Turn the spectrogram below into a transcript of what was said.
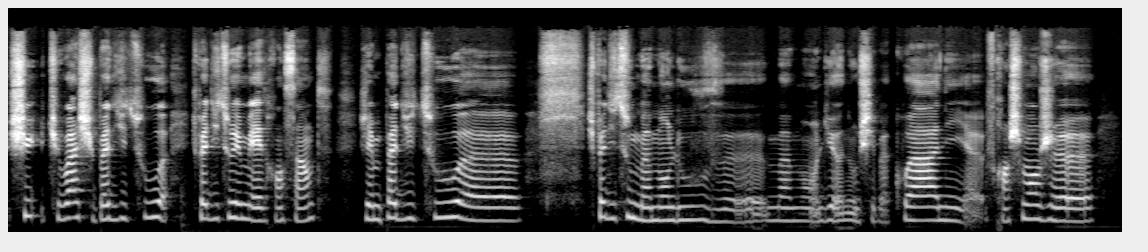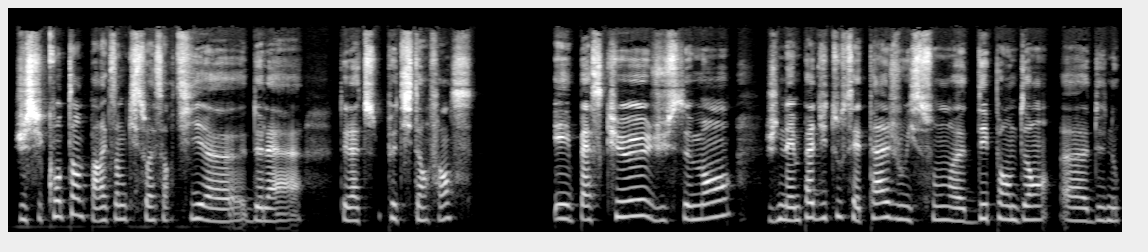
je suis, tu vois, je suis pas du tout, je suis pas du tout aimée être enceinte. J'aime pas du tout, euh, je suis pas du tout maman louve, euh, maman lionne ou je sais pas quoi. Ni, euh, franchement, je, je suis contente, par exemple, qu'il soit sorti de la, de la petite enfance. Et parce que justement, je n'aime pas du tout cet âge où ils sont euh, dépendants euh, de nous.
